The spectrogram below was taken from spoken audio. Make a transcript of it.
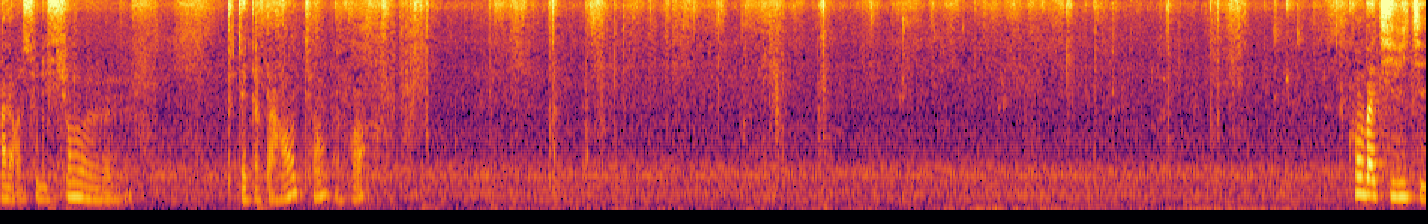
Alors, une solution euh, peut-être apparente, hein, on va voir. Combativité,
